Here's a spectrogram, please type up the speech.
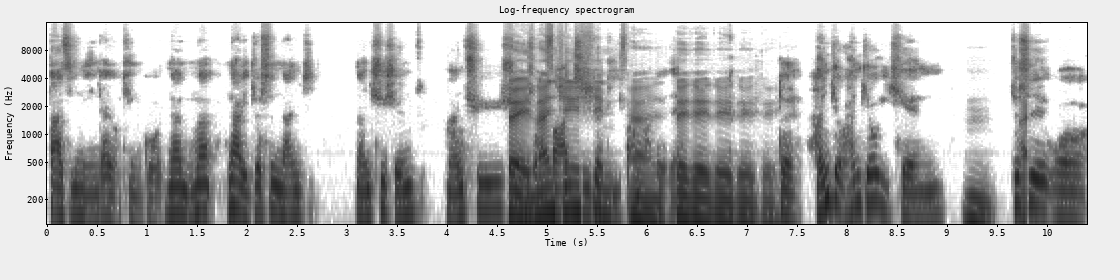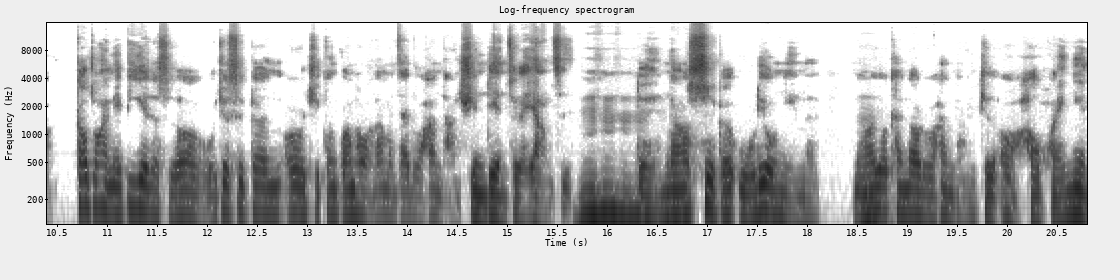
大致你应该有听过，那那那里就是南南区选南区选手发迹的地方嘛，对不对？对对对对对。对，很久很久以前，嗯，就是我高中还没毕业的时候，我就是跟 Orange 跟光头王他们在罗汉堂训练这个样子。嗯哼哼。对，然后事隔五六年了，然后又看到罗汉堂，觉得哦，好怀念。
